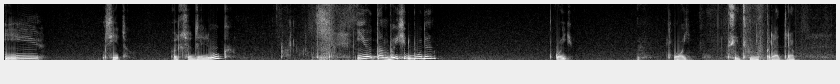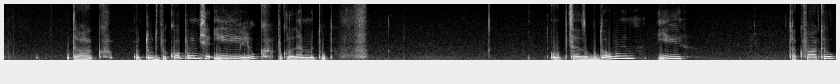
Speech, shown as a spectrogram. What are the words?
І сіт. Ось сюди люк. І от там вихід буде. Ой. Ой. Сіт, мені вперед треба. Так, отут викопуємося і люк покладемо ми тут. Оп, це забудовуємо і. Так, факел.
